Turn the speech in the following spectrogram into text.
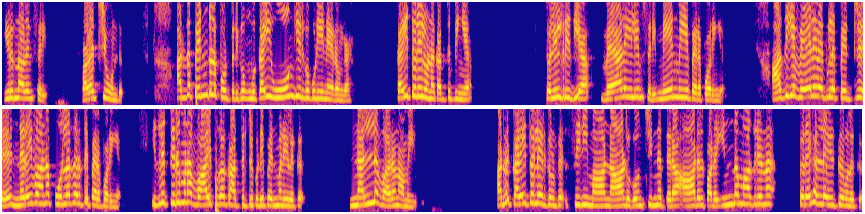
இருந்தாலும் சரி வளர்ச்சி உண்டு. அடுத்த பெண்களை பொறுத்த வரைக்கும் உங்க கை ஓங்கி இருக்கக்கூடிய நேரங்க. கைத்தொழில் ஒண்ண கத்துப்பீங்க. தொழில் ரீதியா வேலையிலையும் சரி மேன்மையை பெற போறீங்க. அதிக வேலை வாய்ப்புகளை பெற்று நிறைவான பொருளாதாரத்தை பெற போறீங்க. இதுவே திருமண வாய்ப்புக்காக காத்துட்டு இருக்கக்கூடிய பெண்மணிகளுக்கு நல்ல வரன் அமையும். அடுத்து கலைத்துறையில இருக்கிறவங்களுக்கு சினிமா நாடகம் சின்ன திரை ஆடல் பாடல் இந்த மாதிரியான துறைகள்ல இருக்கிறவங்களுக்கு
